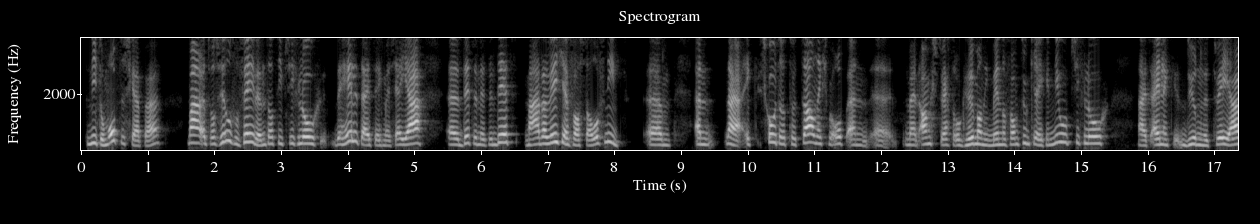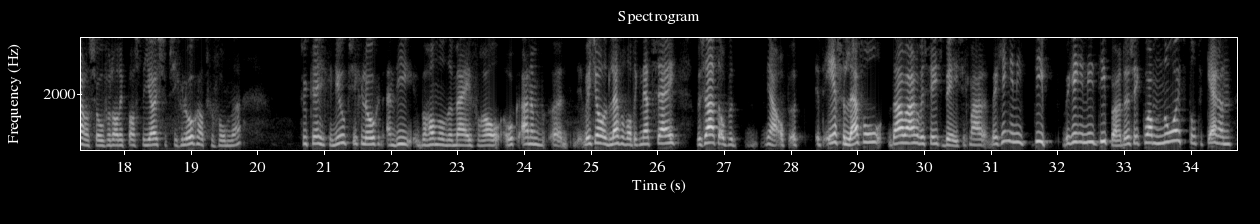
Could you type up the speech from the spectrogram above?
niet om op te scheppen, maar het was heel vervelend dat die psycholoog de hele tijd tegen mij zei: Ja, dit en dit en dit, maar dat weet jij vast al of niet. Um, en nou ja, ik schoot er totaal niks meer op en mijn angst werd er ook helemaal niet minder van. Toen kreeg ik een nieuwe psycholoog. Nou, uiteindelijk duurde het twee jaar of zo voordat ik pas de juiste psycholoog had gevonden. Toen kreeg ik een nieuwe psycholoog en die behandelde mij vooral ook aan een, uh, weet je wel, het level wat ik net zei. We zaten op het, ja, op het, het eerste level, daar waren we steeds bezig. Maar we gingen niet diep, we gingen niet dieper. Dus ik kwam nooit tot de kern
